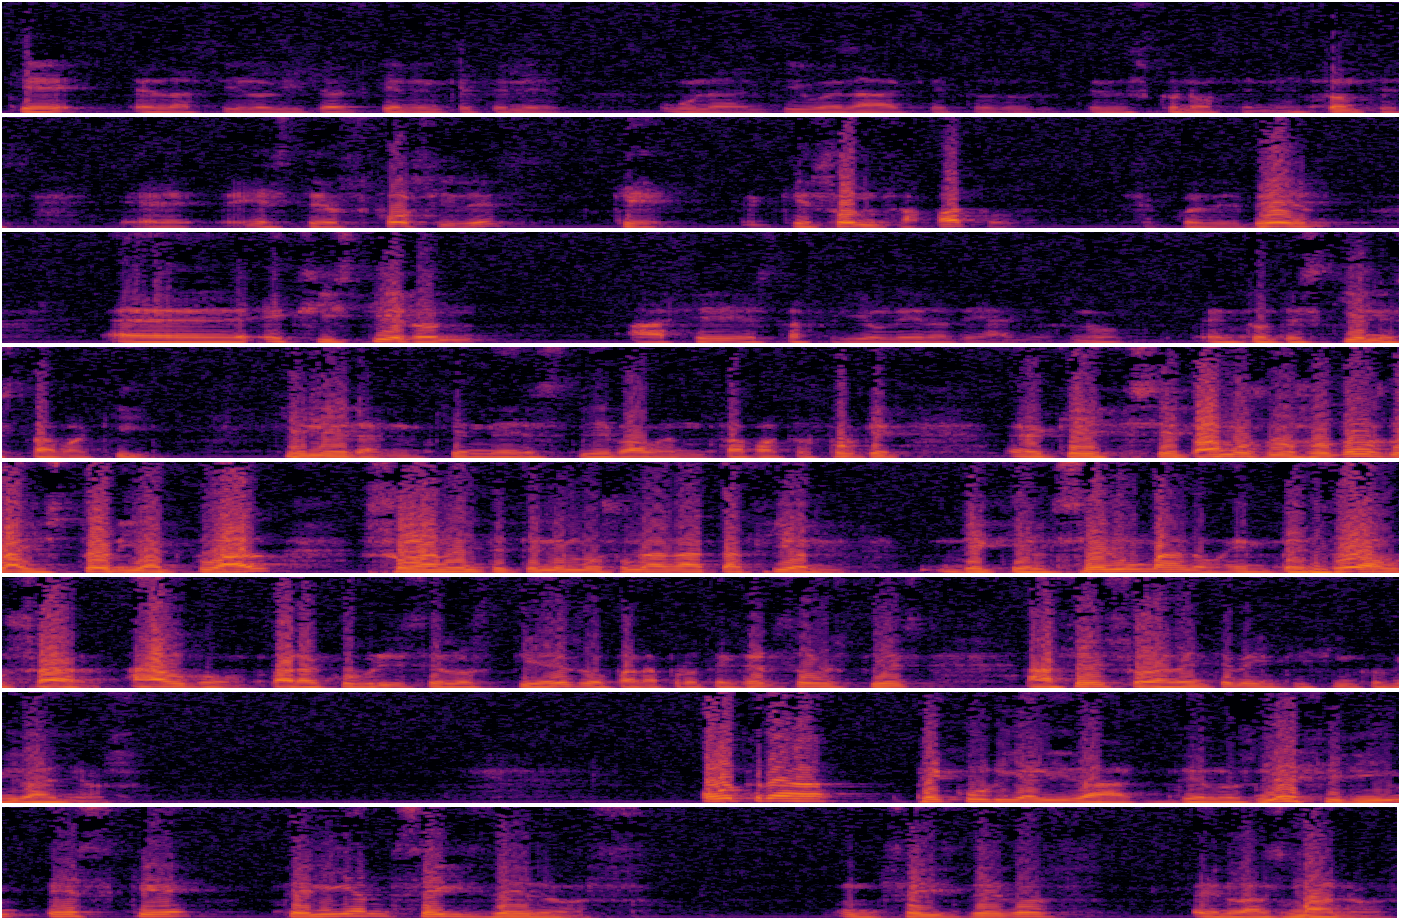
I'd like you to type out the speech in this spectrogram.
que las trilobitas tienen que tener una antigüedad que todos ustedes conocen. Entonces, eh, estos fósiles, que, son zapatos, se puede ver, eh, existieron hace esta friolera de años, ¿no? Entonces, ¿quién estaba aquí? ¿Quién eran? ¿Quiénes llevaban zapatos? Porque eh, que sepamos nosotros la historia actual, solamente tenemos una datación de que el ser humano empezó a usar algo para cubrirse los pies o para protegerse los pies hace solamente 25.000 años. Otra peculiaridad de los Nefilim es que tenían seis dedos, seis dedos en las manos.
